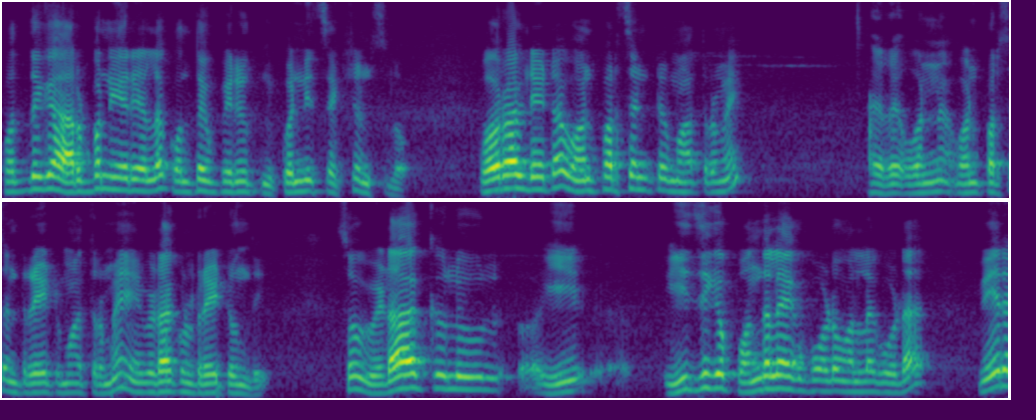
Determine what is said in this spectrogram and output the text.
కొద్దిగా అర్బన్ ఏరియాలో కొంత పెరుగుతుంది కొన్ని సెక్షన్స్లో. ఓవరాల్ డేటా వన్ పర్సెంట్ మాత్రమే వన్ వన్ పర్సెంట్ రేట్ మాత్రమే విడాకుల రేట్ ఉంది. సో విడాకులు ఈ ఈజీగా పొందలేకపోవడం వల్ల కూడా వేరే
